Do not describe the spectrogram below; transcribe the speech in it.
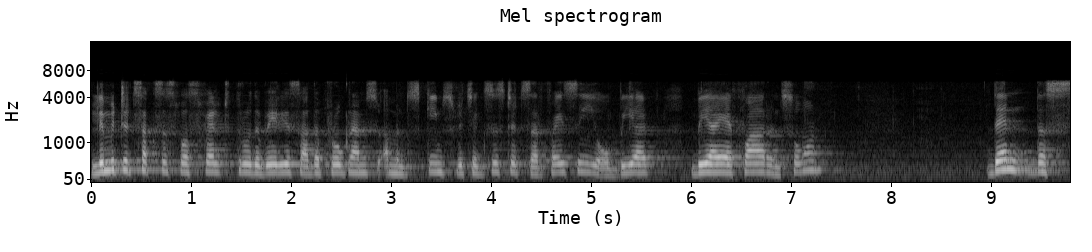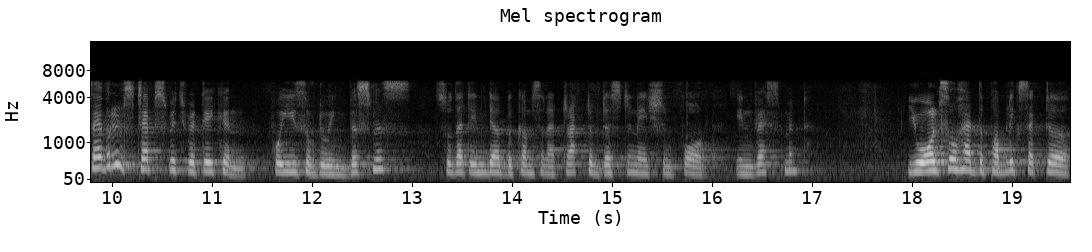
Limited success was felt through the various other programs, I mean, schemes which existed, SARFAESI or BIFR and so on. Then the several steps which were taken for ease of doing business so that India becomes an attractive destination for investment. You also had the public sector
